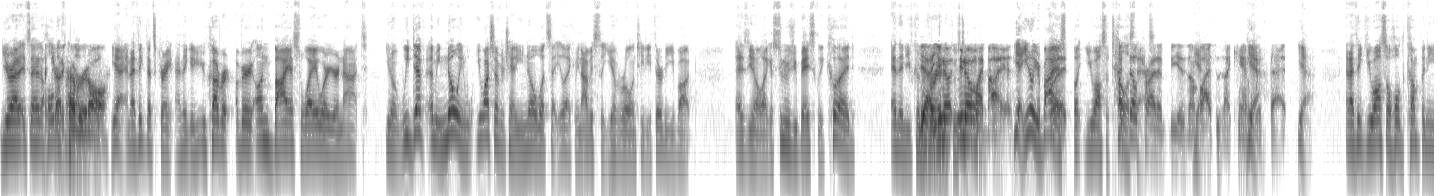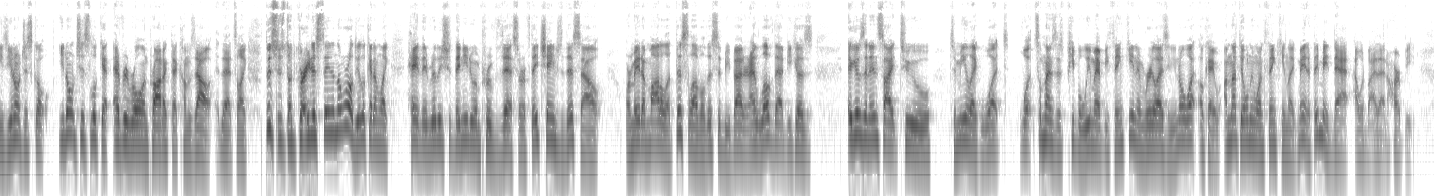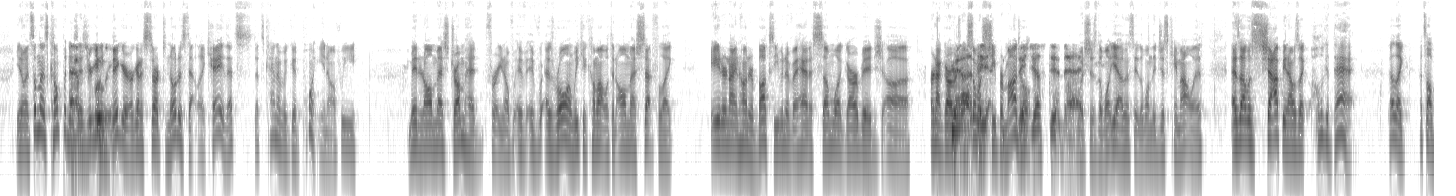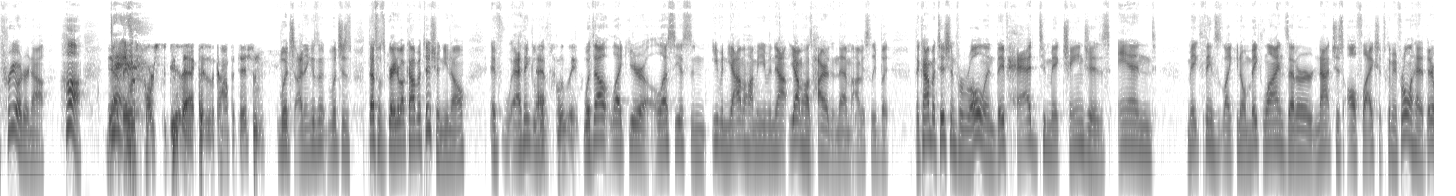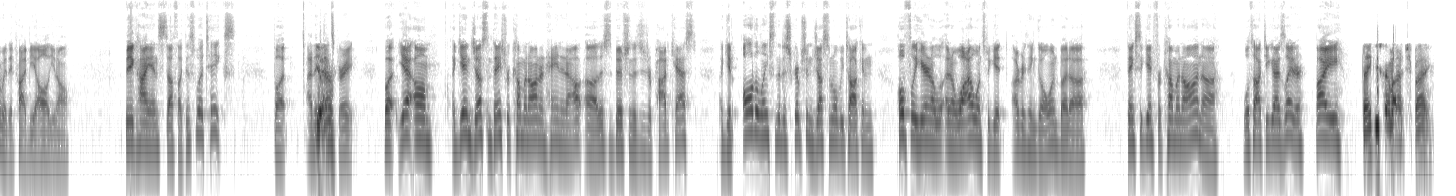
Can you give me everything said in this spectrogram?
you're at it's at a whole try to different cover level. it all. Yeah, and I think that's great. I think you cover it a very unbiased way where you're not, you know, we def. I mean, knowing you watch enough of your channel, you know what set you like. I mean, obviously you have a Roland TD30 you bought as you know, like as soon as you basically could, and then you've converted. Yeah, you know, you know over. my bias. Yeah, you know your bias, but, you also tell I us still that. try to be as unbiased as I can Yeah. with that. Yeah. And I think you also hold companies. You don't just go. You don't just look at every Roland product that comes out. That's like this is the greatest thing in the world. You look at them like, hey, they really should. They need to improve this, or if they changed this out, or made a model at this level, this would be better. And I love that because it gives an insight to to me like what what sometimes as people we might be thinking and realizing, you know what? Okay, I'm not the only one thinking like, man, if they made that, I would buy that in a heartbeat. You know, and sometimes companies as you're getting bigger are going to start to notice that like, hey, that's that's kind of a good point. You know, if we made an all mesh drum head for you know if, if as Roland we could come out with an all mesh set for like eight or nine hundred bucks, even if it had a somewhat garbage uh or not garbage, Yeah, somewhat they- cheaper module. They just did that. which is the one. Yeah, I was gonna say the one they just came out with. As I was shopping, I was like, oh look at that. That like that's all pre order now, huh? yeah, Dang. they were forced to do that because of the competition. which I think isn't which is that's what's great about competition. You know, if I think with, Absolutely. without like your Alesis and even Yamaha, I mean even Ya- Yamaha's higher than them obviously, but the competition for Roland, they've had to make changes and make things like you know make lines that are not just all flagships. I mean, if Roland had it their way, they'd probably be all you know big high end stuff like this. Is what it takes, but I think Yeah. that's great. But yeah, um, again, Justin, thanks for coming on and hanging out. Uh, this is Bibbs from the Ginger Podcast. Again, all the links in the description. Justin will be talking hopefully here in a, in a while once we get everything going. But uh, thanks again for coming on. Uh, we'll talk to you guys later. Bye. Thank you so much. Bye.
